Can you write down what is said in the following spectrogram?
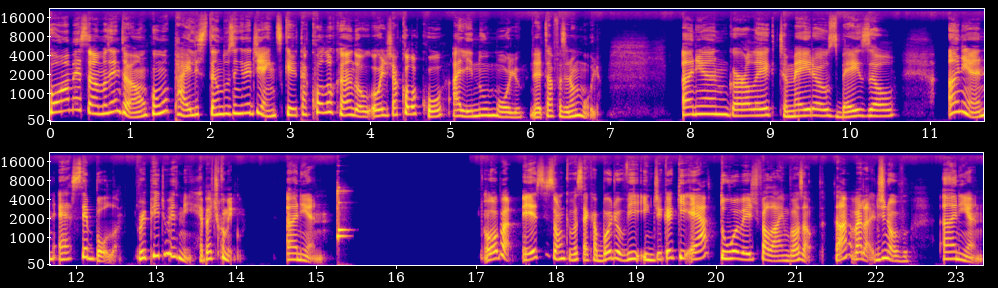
Começamos então com o pai listando os ingredientes que ele tá colocando, ou, ele já colocou ali no molho. Ele tá fazendo um molho. Onion, garlic, tomatoes, basil. Onion é cebola. Repeat with me. Repete comigo. Onion. Opa, esse som que você acabou de ouvir indica que é a tua vez de falar em voz alta, tá? Vai lá, de novo. Onion.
